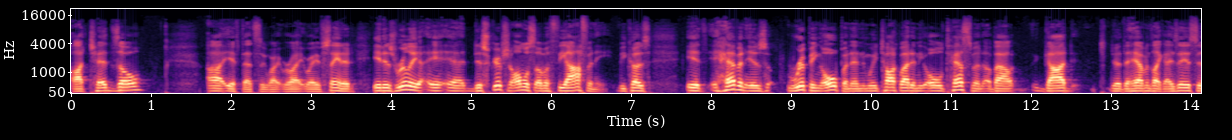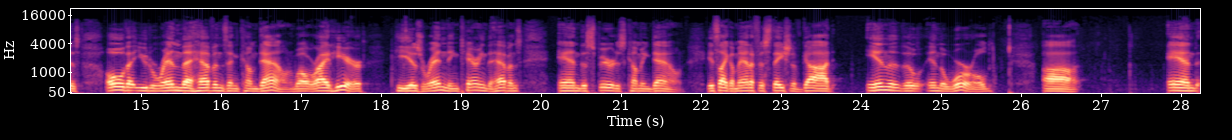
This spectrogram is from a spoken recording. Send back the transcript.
atedzo uh, if that's the right, right, way of saying it, it is really a, a description almost of a theophany because it, heaven is ripping open. And we talk about in the Old Testament about God, the heavens, like Isaiah says, oh, that you'd rend the heavens and come down. Well, right here, he is rending, tearing the heavens, and the Spirit is coming down. It's like a manifestation of God in the, in the world. Uh, and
